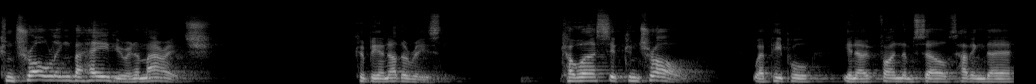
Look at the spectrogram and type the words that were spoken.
Controlling behavior in a marriage could be another reason. Coercive control, where people, you know, find themselves having their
